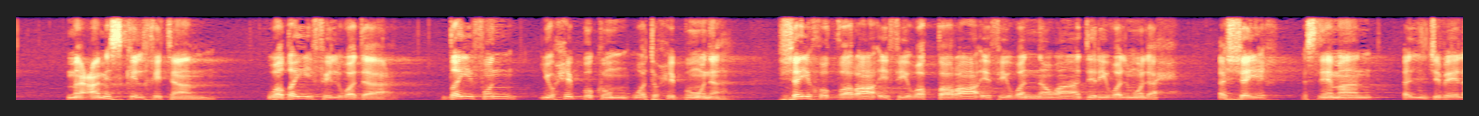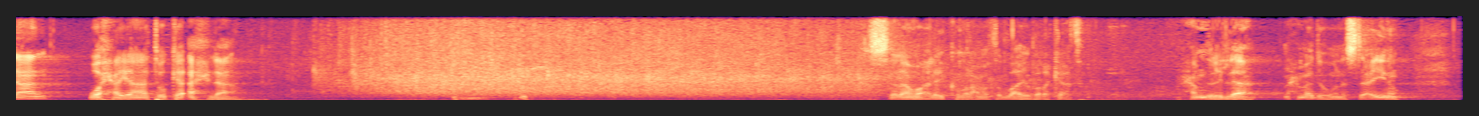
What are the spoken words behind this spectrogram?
مع مسك الختام وضيف الوداع ضيف يحبكم وتحبونه شيخ الظرائف والطرائف والنوادر والملح. الشيخ سليمان الجبيلان وحياتك أحلى. السلام عليكم ورحمة الله وبركاته. الحمد لله نحمده ونستعينه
